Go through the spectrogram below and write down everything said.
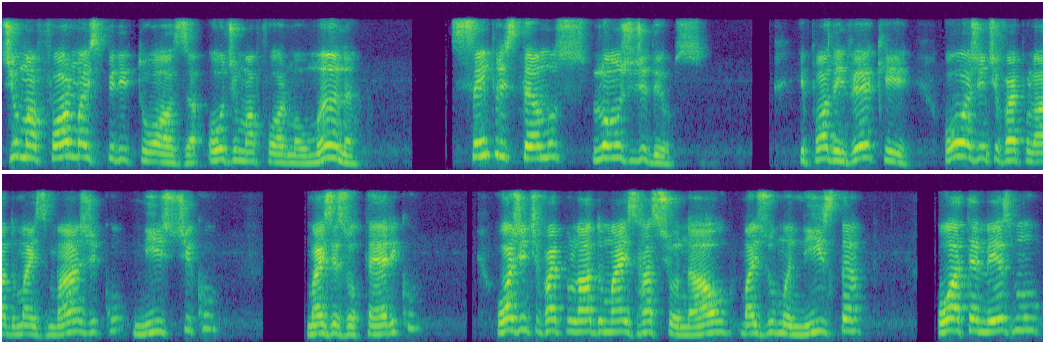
de uma forma espirituosa ou de uma forma humana, sempre estamos longe de Deus. E podem ver que ou a gente vai para o lado mais mágico, místico, mais esotérico, ou a gente vai para o lado mais racional, mais humanista, ou até mesmo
